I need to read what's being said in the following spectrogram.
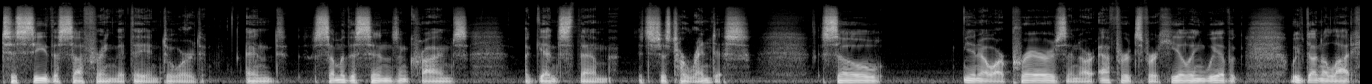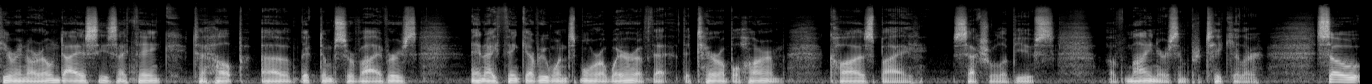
to see the suffering that they endured and some of the sins and crimes against them, it's just horrendous. So, you know, our prayers and our efforts for healing, we have, a, we've done a lot here in our own diocese, I think, to help uh, victim survivors and I think everyone's more aware of that, the terrible harm caused by sexual abuse of minors in particular. So,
